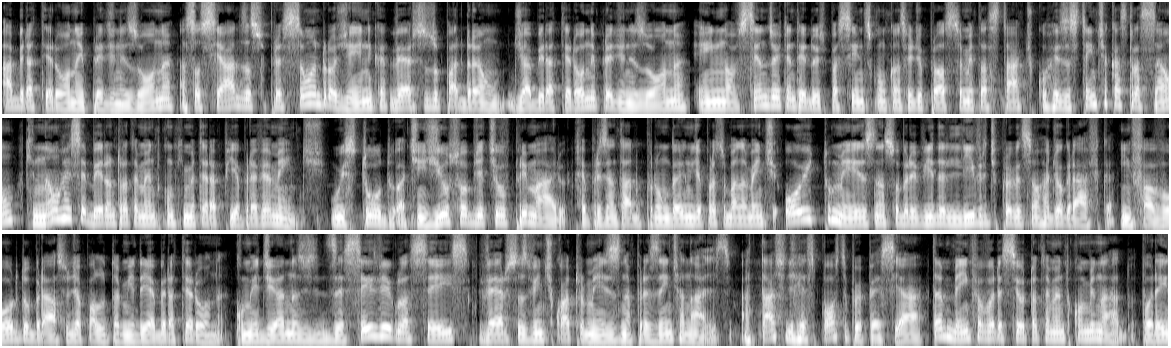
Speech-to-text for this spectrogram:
abiraterona e prednisona associados à supressão androgênica versus o padrão de de abiraterona e prednisona em 982 pacientes com câncer de próstata metastático resistente à castração que não receberam tratamento com quimioterapia previamente. O estudo atingiu seu objetivo primário, representado por um ganho de aproximadamente 8 meses na sobrevida livre de progressão radiográfica, em favor do braço de apalutamida e abiraterona, com medianas de 16,6 versus 24 meses na presente análise. A taxa de resposta por PSA também favoreceu o tratamento combinado, porém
